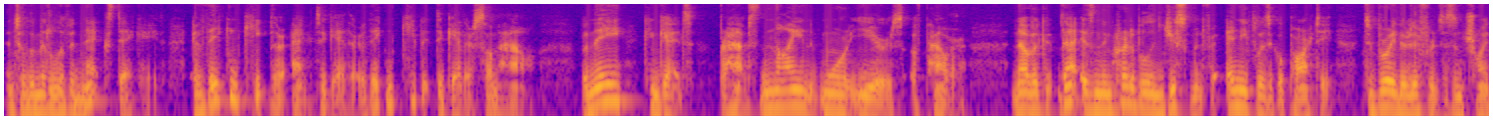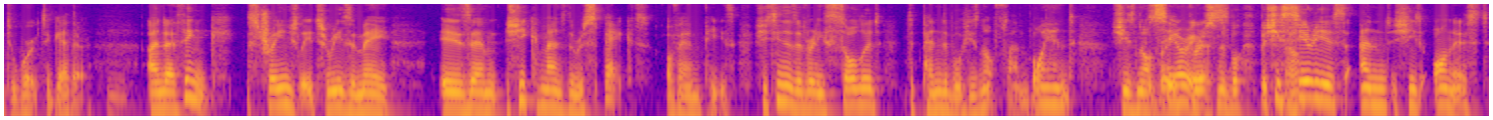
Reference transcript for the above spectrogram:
until the middle of the next decade. If they can keep their act together, if they can keep it together somehow, then they can get perhaps nine more years of power. Now, that is an incredible inducement for any political party to bury their differences and try to work together. Mm. And I think, strangely, Theresa May is, um, she commands the respect of MPs. She's seen as a very solid, dependable, she's not flamboyant, she's not very serious. personable, but she's oh. serious and she's honest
